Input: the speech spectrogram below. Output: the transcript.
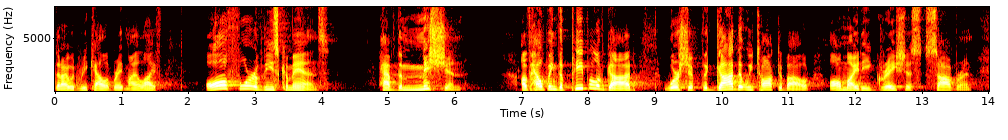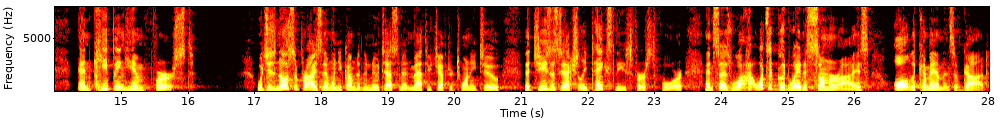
that I would recalibrate my life. All four of these commands have the mission of helping the people of God worship the God that we talked about, Almighty, gracious, sovereign, and keeping Him first which is no surprise then when you come to the New Testament Matthew chapter 22, that Jesus actually takes these first four and says, What's a good way to summarize all the commandments of God?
